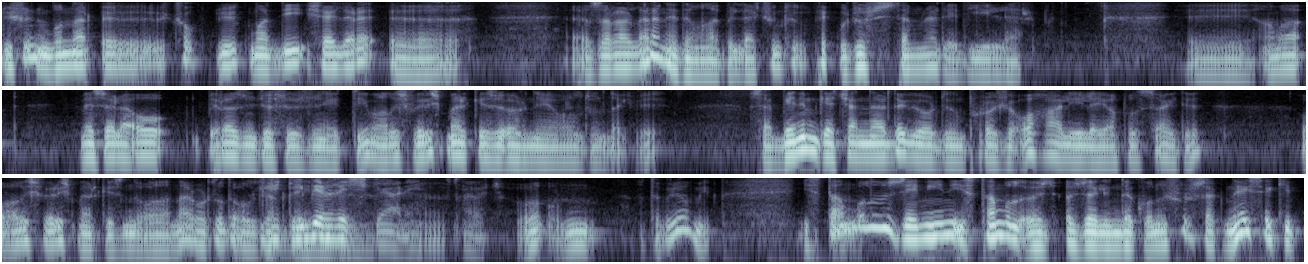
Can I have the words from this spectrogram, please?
düşünün bunlar e, çok büyük maddi şeylere e, e, zararlara neden olabilirler. Çünkü pek ucuz sistemler de değiller. E, ama mesela o biraz önce sözünü ettiğim alışveriş merkezi örneği olduğunda gibi. Mesela benim geçenlerde gördüğüm proje o haliyle yapılsaydı o alışveriş merkezinde olanlar orada da olacak. Ciddi bir risk yani. Evet. evet. O, onu atabiliyor muyum? İstanbul'un zemini İstanbul öz, özelinde konuşursak neyse ki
